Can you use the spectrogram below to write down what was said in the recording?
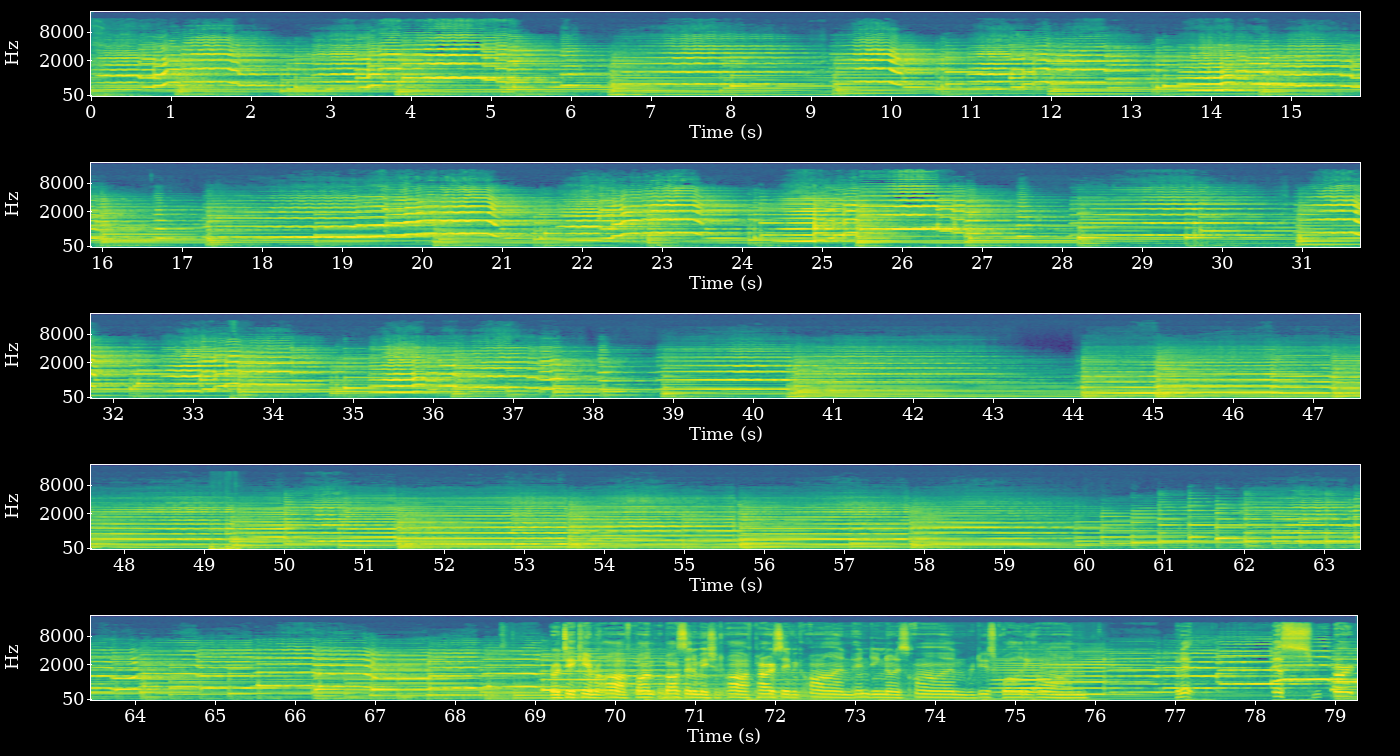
Rotate camera off, boss animation off, power saving on, ending notice on, reduce quality on. That it? Yes, restart.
